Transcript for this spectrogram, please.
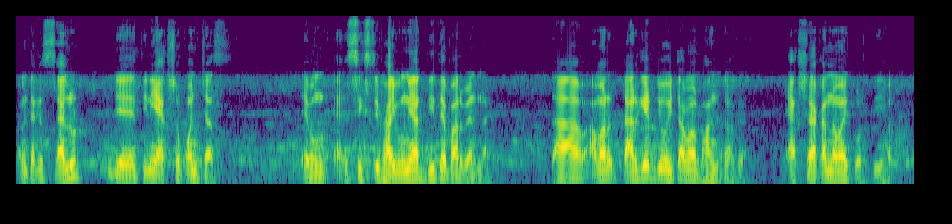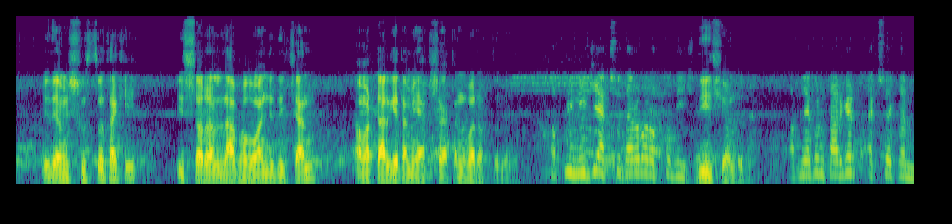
আমি তাকে স্যালুট যে তিনি একশো পঞ্চাশ এবং সিক্সটি ফাইভ উনি আর দিতে পারবেন না। তা আমার টার্গেট যে ওইটা আমার ভাঙতে হবে। একশো একান্নময় করতেই হবে। যদি আমি সুস্থ থাকি ঈশ্বর আল্লাহ ভগবান যদি চান আমার টার্গেট আমি একশো একান্নবার রক্ত দেবো। আপনি নিজে একশো তেরো বার রক্ত দিয়েছেন? দিয়েছি অলরেডি আপনি এখন টার্গেট একশো একান্ন।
